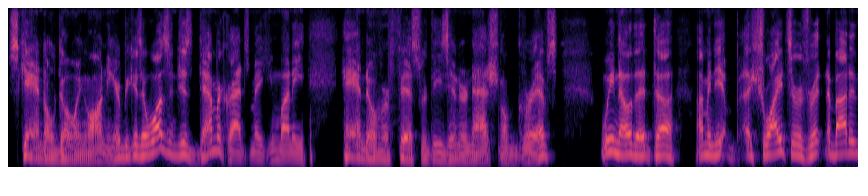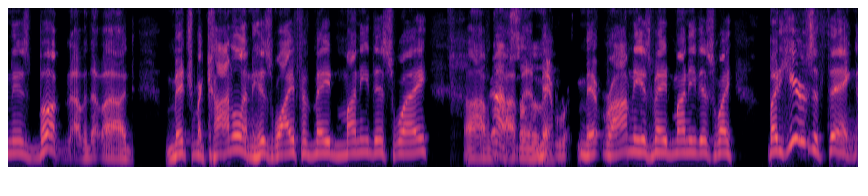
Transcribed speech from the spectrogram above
scandal going on here because it wasn't just Democrats making money hand over fist with these international grifts. We know that. Uh, I mean, Schweizer has written about it in his book. Uh, uh Mitch McConnell and his wife have made money this way. Uh, uh Mitt, Mitt Romney has made money this way. But here's the thing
